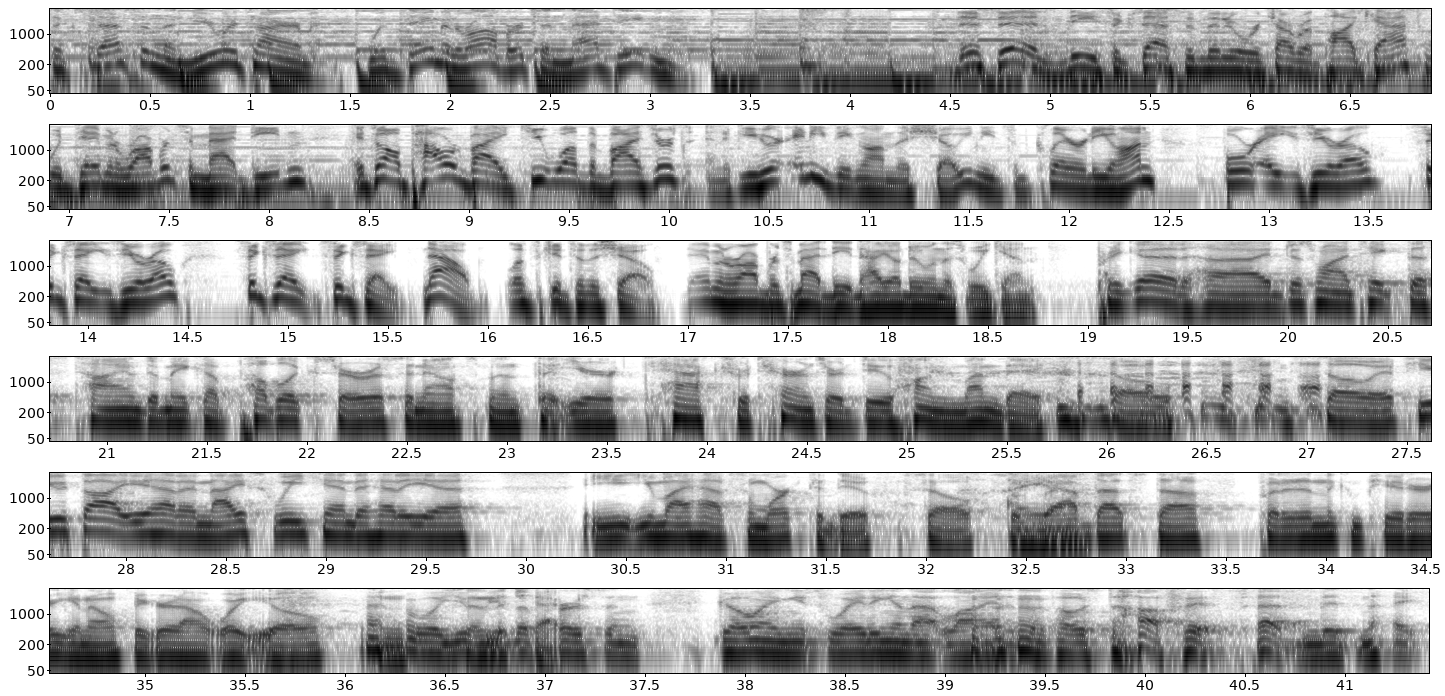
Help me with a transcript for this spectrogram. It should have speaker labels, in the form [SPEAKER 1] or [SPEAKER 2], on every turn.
[SPEAKER 1] Success in the New Retirement with Damon Roberts and Matt Deaton.
[SPEAKER 2] This is the Success in the New Retirement podcast with Damon Roberts and Matt Deaton. It's all powered by Acute Wealth Advisors. And if you hear anything on this show you need some clarity on, 480-680-6868. Now, let's get to the show. Damon Roberts, Matt Deaton, how y'all doing this weekend?
[SPEAKER 3] Pretty good. Uh, I just want to take this time to make a public service announcement that your tax returns are due on Monday. So, so if you thought you had a nice weekend ahead of you, you, you might have some work to do. So, so
[SPEAKER 2] I, uh,
[SPEAKER 3] grab that stuff, put it in the computer, you know, figure it out what you owe. And
[SPEAKER 4] Will you be the
[SPEAKER 3] check.
[SPEAKER 4] person going, is waiting in that line at the post office at midnight?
